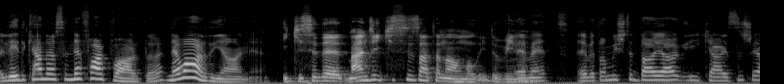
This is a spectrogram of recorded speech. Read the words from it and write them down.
Lady Camden arasında ne fark vardı? Ne vardı yani? İkisi de bence ikisi zaten almalıydı Win'i. Evet. Evet ama işte Daya hikayesini şey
